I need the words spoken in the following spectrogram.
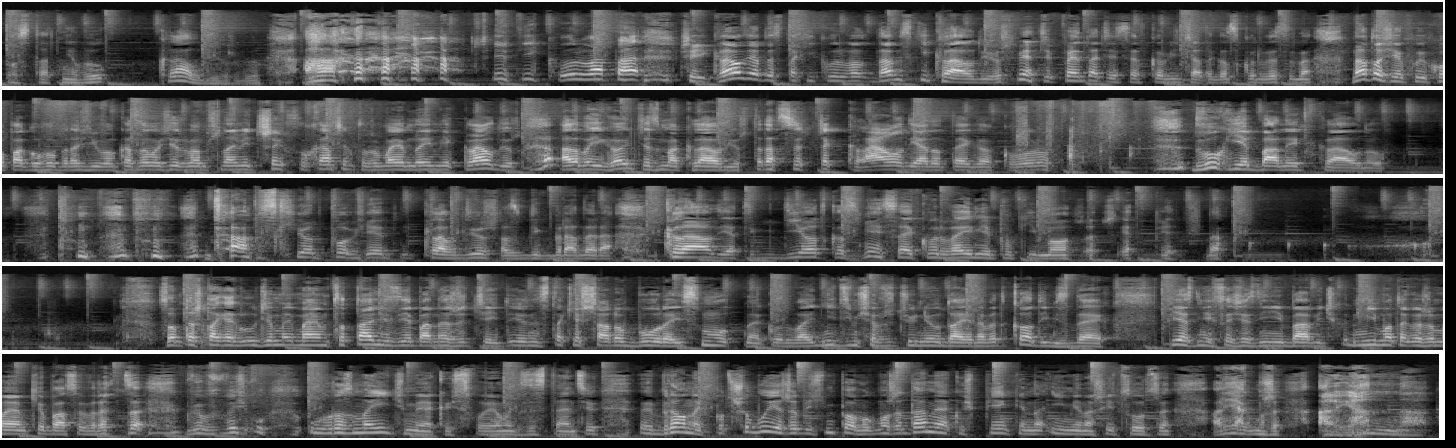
Ostatnio był Klaudiusz był. A, czyli kurwa ta, czyli Klaudia to jest taki kurwa damski Klaudiusz. Wiecie, pamiętacie Sewkowicza, tego skurwysyna. Na to się chuj chłopaków obraziło. Okazało się, że mam przynajmniej trzech słuchaczy, którzy mają na imię Klaudiusz, albo ich ojciec ma Klaudiusz. Teraz jeszcze Klaudia do tego, kurwa. Dwóch jebanych klaunów. Damski odpowiednik Klaudiusza z Big Brothera. Klaudia, ty idiotko, zmień sobie kurwa imię póki możesz. Ja pierdolę. Są też tak, jak ludzie mają totalnie zjebane życie i jest takie szarobure i smutne, kurwa, i nic im się w życiu nie udaje, nawet kod im zdech, pies nie chce się z nimi bawić, mimo tego, że mają kiełbasę w ręce. Weź, u, urozmaićmy jakoś swoją egzystencję. Bronek, potrzebuję, żebyś mi pomógł, może damy jakoś pięknie na imię naszej córce, ale jak może Arianna?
